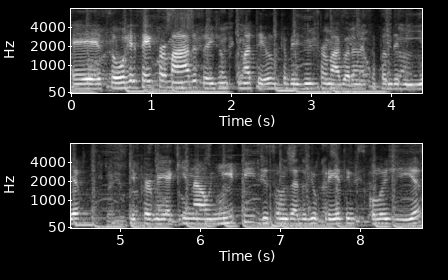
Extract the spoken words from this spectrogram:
É, sou recém-formada, estou junto com o Matheus, acabei de me formar agora nessa pandemia. Me formei aqui na Unip de São José do Rio Preto em Psicologia.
